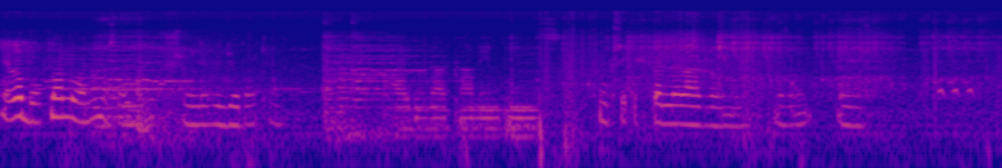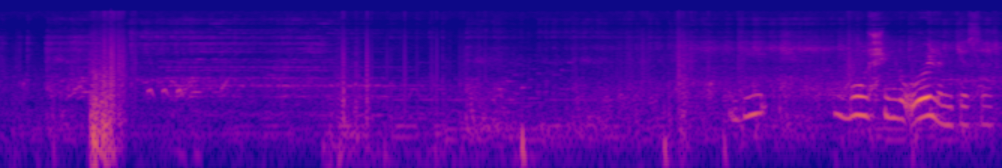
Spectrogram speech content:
Ya da botlarla oynamasam şimdi videodayken? Yüksek rütbelerle oynayayım. O zaman oynayayım. Bir bu şimdi öyle mi keser?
